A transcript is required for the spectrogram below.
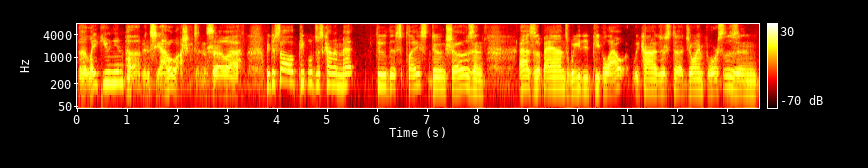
the Lake Union Pub in Seattle, Washington. So uh, we just all people just kind of met through this place doing shows and as the bands weeded people out we kind of just uh, joined forces and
